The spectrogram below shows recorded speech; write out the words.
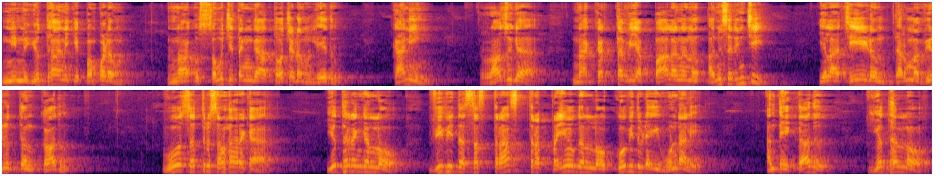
నిన్ను యుద్ధానికి పంపడం నాకు సముచితంగా తోచడం లేదు. కానీ రాజుగా నా కర్తవ్య పాలనను అనుసరించి ఇలా చేయడం ధర్మ విరుద్ధం కాదు. ఓ శత్రు సంహారక యుద్ధరంగంలో వివిధ శస్త్రాస్త్ర ప్రయోగంలో కోవిదుడై ఉండాలి. అంతేకాదు యుద్ధంలో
